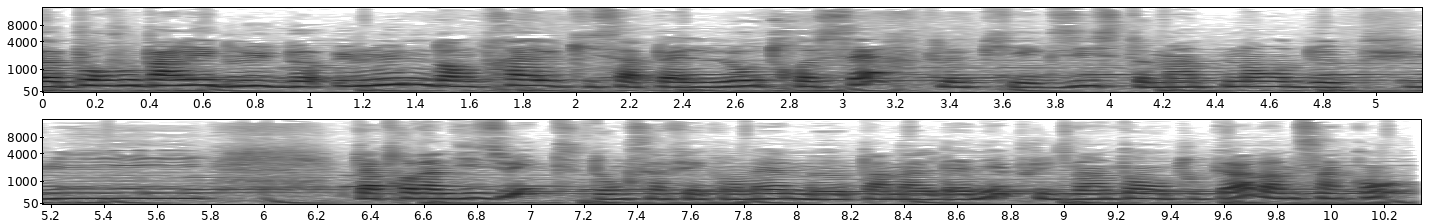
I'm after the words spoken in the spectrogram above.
Euh, pour vous parler de l'une d'entre elles qui s'appelle l'autre cercle, qui existe maintenant depuis 98, donc ça fait quand même euh, pas mal d'années, plus de 20 ans en tout cas, 25 ans,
